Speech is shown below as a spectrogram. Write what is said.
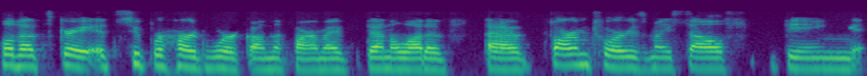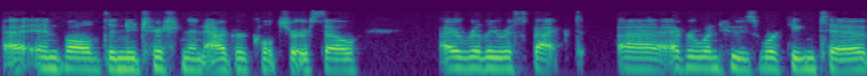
Well, that's great. It's super hard work on the farm. I've done a lot of uh, farm tours myself, being uh, involved in nutrition and agriculture. So I really respect uh, everyone who's working to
